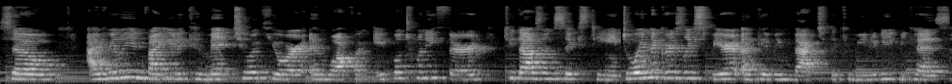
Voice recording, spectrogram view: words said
So I really invite you to commit to a cure and walk on April 23rd, 2016. Join the Grizzly spirit of giving back to the community because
